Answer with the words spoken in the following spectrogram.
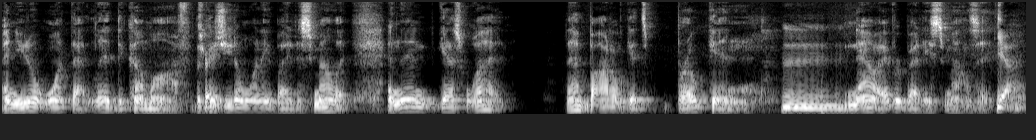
And you don't want that lid to come off because right. you don't want anybody to smell it. And then guess what? That bottle gets broken. Now everybody smells it. Yeah.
